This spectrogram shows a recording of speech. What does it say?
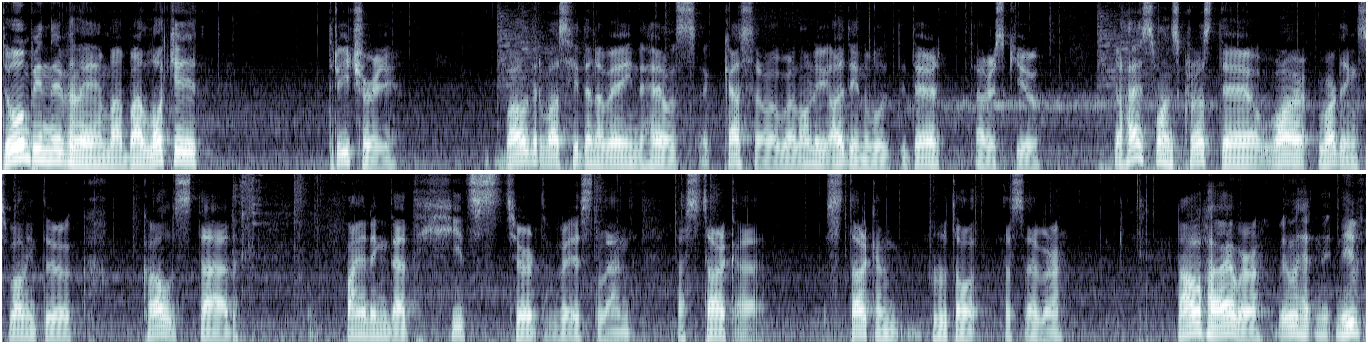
Don't be Niflheim by, by lucky treachery. Baldr was hidden away in the Hell's castle while only Odin would dare to rescue. The highest ones crossed the war wardings well into Karlstad, finding that heat's third wasteland as stark, uh, stark and brutal as ever. Now, however, Wilhe- Nif-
